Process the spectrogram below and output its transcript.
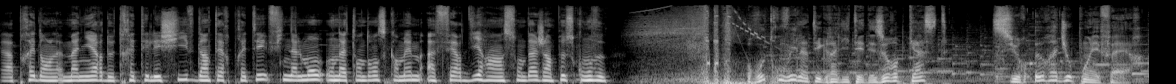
Après, dans la manière de traiter les chiffres, d'interpréter, finalement, on a tendance quand même à faire dire à un sondage un peu ce qu'on veut. Retrouvez l'intégralité des Europecast sur euradio.fr.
